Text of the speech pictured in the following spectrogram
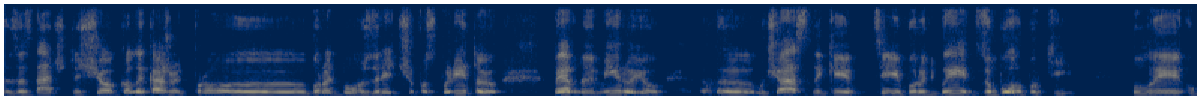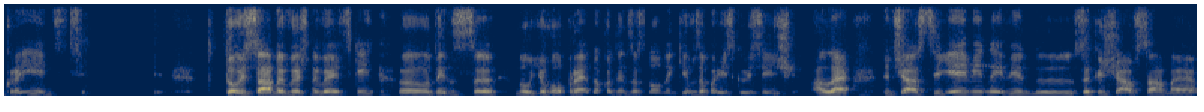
зазначити: що коли кажуть про боротьбу з Річчю Посполітою, певною мірою е, учасники цієї боротьби з обох боків були українці. Той самий Вишневецький, е, один з ну його предок, один з засновників Запорізької Січі. Але під час цієї війни він е, захищав саме е,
